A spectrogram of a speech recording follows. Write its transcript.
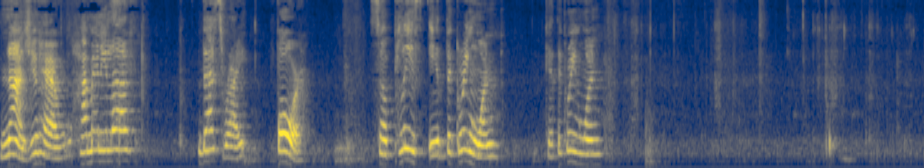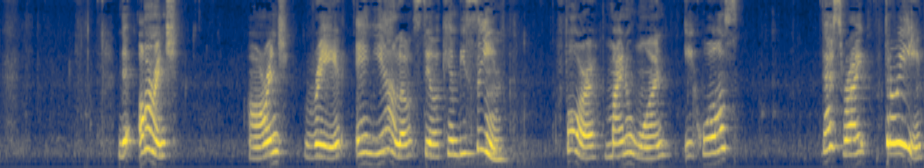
Naj, you have how many left? That's right, four. So please eat the green one. Get the green one. The orange, orange, red, and yellow still can be seen. 4 minus 1 equals, that's right, 3.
